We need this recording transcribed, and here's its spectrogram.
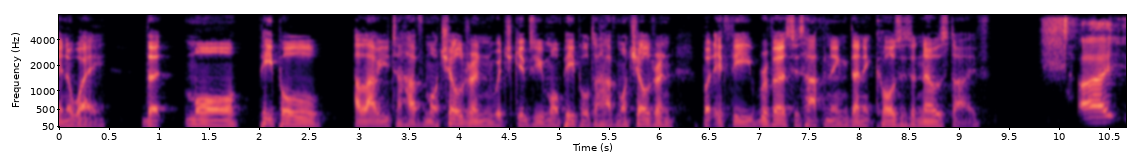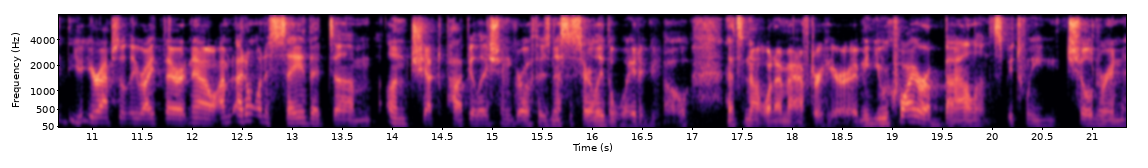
in a way that more people allow you to have more children, which gives you more people to have more children. But if the reverse is happening, then it causes a nosedive. Uh, you're absolutely right there. Now, I'm, I do not want to say that um, unchecked population growth is necessarily the way to go. That's not what I'm after here. I mean, you require a balance between children,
